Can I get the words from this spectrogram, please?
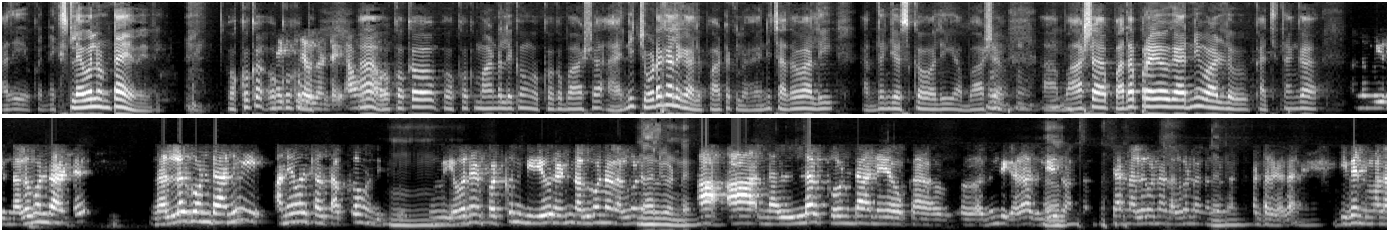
అది ఒక నెక్స్ట్ లెవెల్ ఉంటాయి అవి అవి. ఒక్కొక్క ఒక్కొక్క. ఒక్కొక్క ఒక్కొక్క మాండలికం ఒక్కొక్క భాష అవన్నీ చూడగలగాలి పాఠకులు. అవన్నీ చదవాలి అర్థం చేసుకోవాలి. ఆ భాష ఆ భాష పద ప్రయోగాన్ని వాళ్ళు ఖచ్చితంగా మీరు నల్గొండ అంటే నల్లగొండ అని అనేవాళ్ళు చాలా తక్కువ ఉంది నువ్వు ఎవరైనా పట్టుకుని మీరు ఎవరంటే నల్గొండ నల్గొండ. ఆ నల్లకొండ అనే ఒక అది ఉంది కదా అది లేదు నల్గొండ నల్గొండ నల్గొండ అంటారు కదా. ఈవెన్ మన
